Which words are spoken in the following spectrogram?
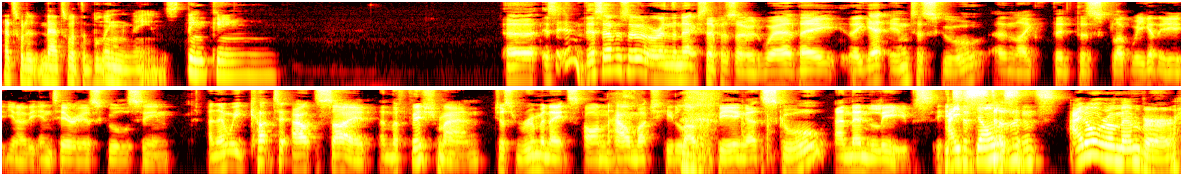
That's what it, that's what the bling means. Thinking. Uh, is it in this episode or in the next episode where they they get into school and like the the like, we get the you know the interior school scene and then we cut to outside and the fish man just ruminates on how much he loved being at school and then leaves. He I just don't- doesn't. I don't remember.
